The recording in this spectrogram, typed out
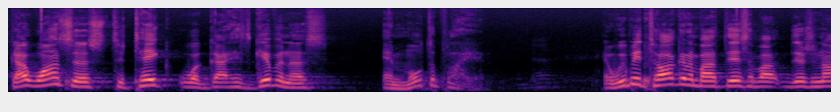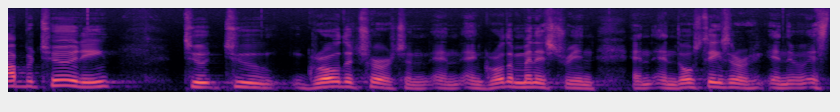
God wants us to take what God has given us and multiply it. And we've been talking about this, about there's an opportunity to, to grow the church and, and, and grow the ministry and, and, and those things that are, and it's,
